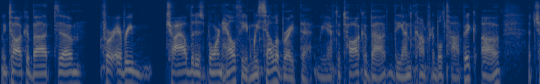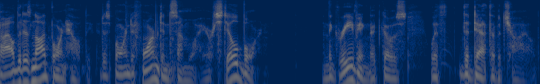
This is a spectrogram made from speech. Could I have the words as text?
We talk about um, for every child that is born healthy, and we celebrate that. We have to talk about the uncomfortable topic of a child that is not born healthy, that is born deformed in some way, or stillborn, and the grieving that goes with the death of a child.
